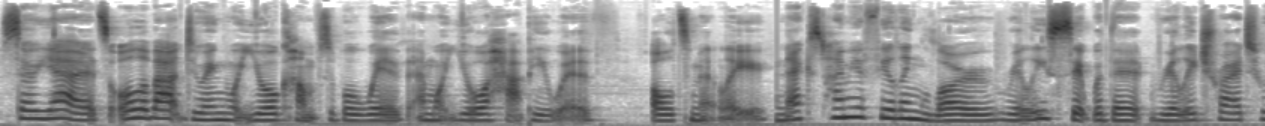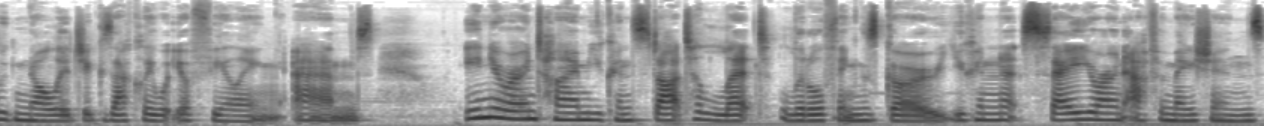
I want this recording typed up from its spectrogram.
So, yeah, it's all about doing what you're comfortable with and what you're happy with ultimately. Next time you're feeling low, really sit with it, really try to acknowledge exactly what you're feeling and in your own time, you can start to let little things go. You can say your own affirmations.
